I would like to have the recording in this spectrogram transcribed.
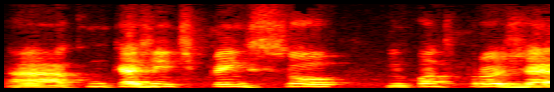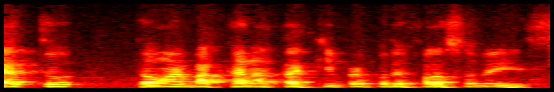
ah, com o que a gente pensou enquanto projeto. Então é bacana estar aqui para poder falar sobre isso.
